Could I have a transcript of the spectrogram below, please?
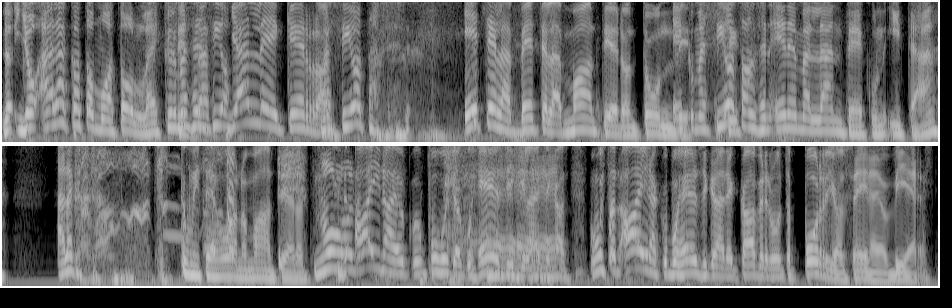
no jo älä kato mua tolleen. Kyllä Siis mä sen sijo, jälleen kerran mä sijoitan sen, etelä-vetelä maantiedon tunti. ei kun mä sijoitan siis, sen enemmän länteen kuin itään. Älä mua. Vittu miten huono maantiedot. Mulla siis on- aina joku, puhut joku helsinkiläisen kanssa. Mä muistan aina, kun mun helsinkiläinen kaveri luulee, että Pori on vieressä.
